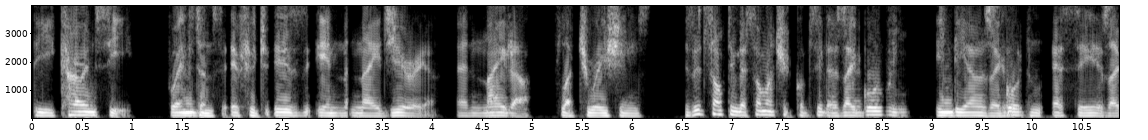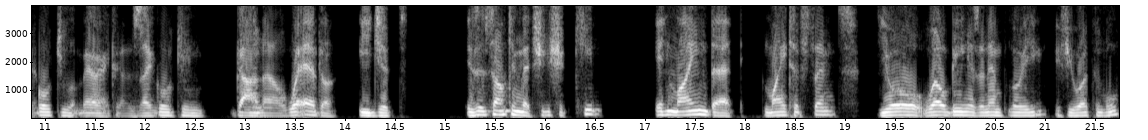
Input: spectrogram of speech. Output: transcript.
the currency, for instance, if it is in Nigeria and Naira fluctuations, is it something that someone should consider as I go to Indians, I go to essays, I go to Americans, I go to Ghana, wherever, Egypt. Is it something that you should keep in mind that might affect your well-being as an employee if you were to move?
